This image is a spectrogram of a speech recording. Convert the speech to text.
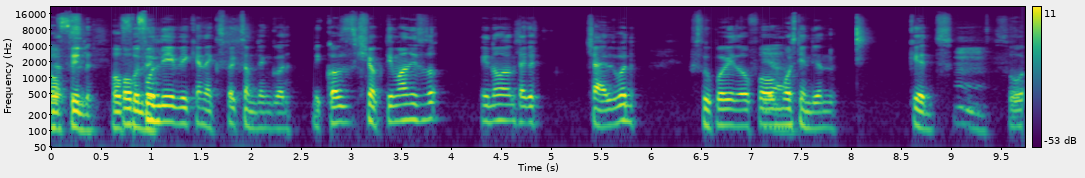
Hopefully, hopefully. hopefully we can expect something good because Shaktiman is, you know, like a childhood superhero for Yeah. most Indian kids. Hmm. So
